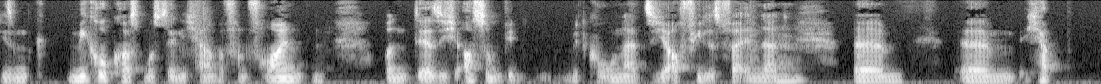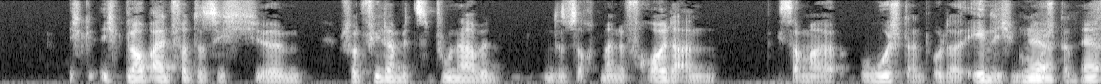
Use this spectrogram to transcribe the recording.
diesen Mikrokosmos, den ich habe von Freunden und der sich auch so mit, Corona hat sich auch vieles verändert. Mhm. Ähm, ähm, ich habe, ich, ich glaube einfach, dass ich ähm, schon viel damit zu tun habe. Und das ist auch meine Freude an, ich sag mal, Ruhestand oder ähnlichen Ja, Ruhestand ja.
